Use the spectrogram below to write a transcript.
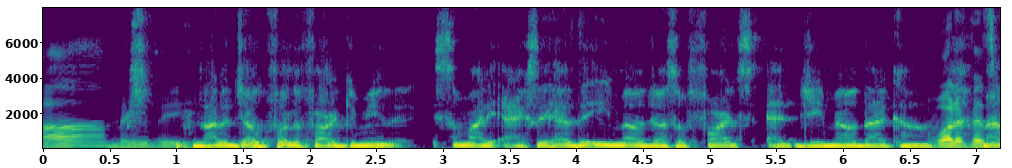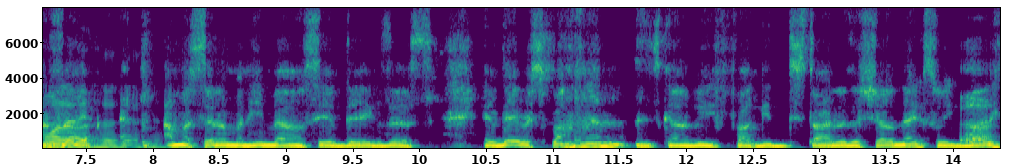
Uh, maybe. Not a joke for the fart community. Somebody actually has the email address of farts at gmail.com. What if it's Matter one of fact, the. I'm gonna send them an email and see if they exist. If they respond, it's gonna be fucking start of the show next week, buddy.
